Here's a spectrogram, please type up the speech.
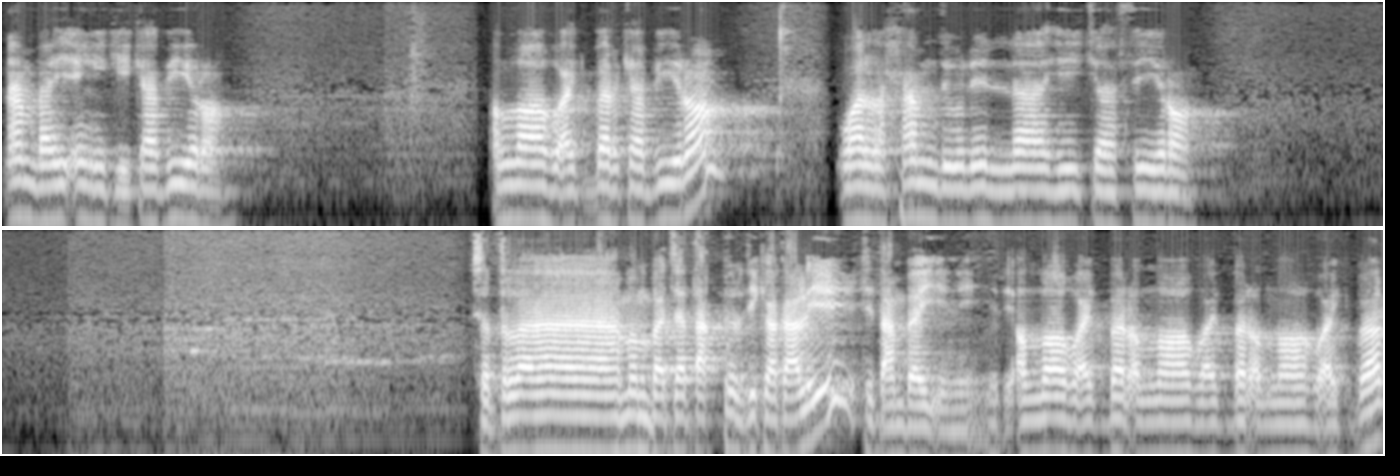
nambahi ing iki kabira. Allahu akbar kabira walhamdulillahi kathira. Setelah membaca takbir tiga kali ditambahi ini. Jadi Allahu Akbar, Allahu Akbar, Allahu Akbar.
